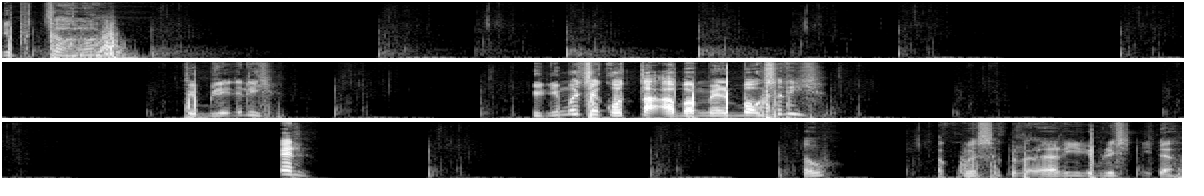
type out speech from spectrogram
Ini pecah lah. Okay, bilik tadi. Ini macam kotak abang mailbox tadi. Aku rasa aku nak lari daripada sini dah.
